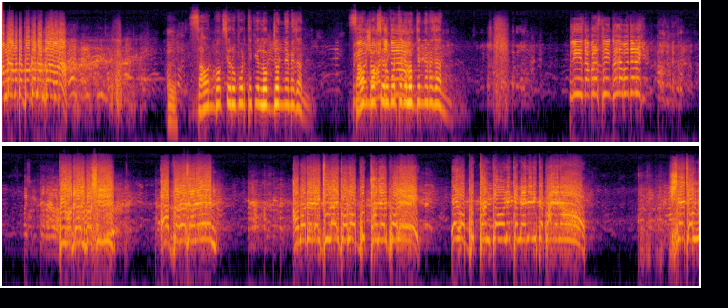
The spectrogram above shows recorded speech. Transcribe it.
আমরা আমাদের প্রোগ্রাম অন করাবো না। সাউন্ড বক্সের উপর থেকে লোকজন নেমে যান। সাউন্ড বক্সের উপর থেকে লোকজন নেমে যান। প্লিজ আমরা শৃঙ্খলা বজায় রাখি। প্রিয় দেশবাসী আপনারা জানেন আমাদের এই জুলাই গণ অভ্যুত্থানের পরে এই অভ্যুত্থানকে অনেকে মেনে নিতে পারে না। সেজন্য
